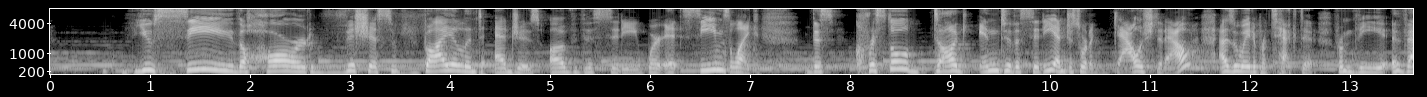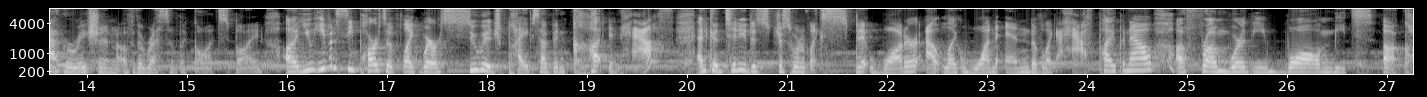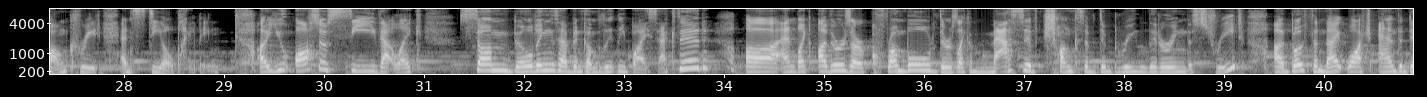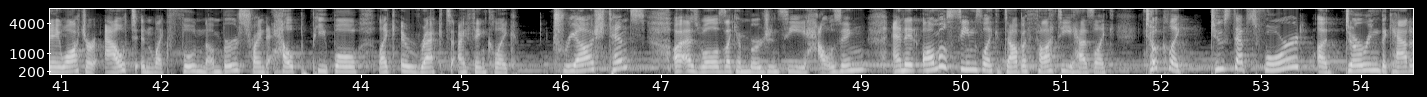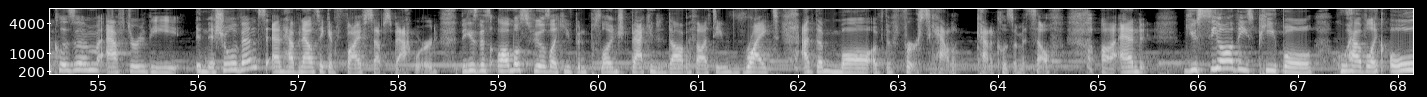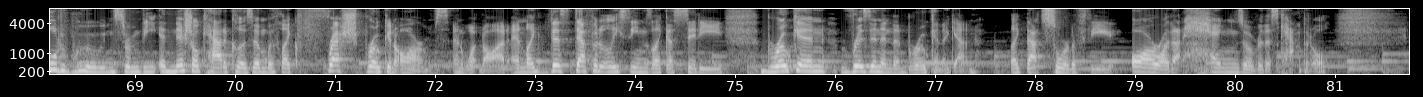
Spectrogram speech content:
You see the hard, vicious, violent edges of the city where it seems like this crystal dug into the city and just sort of gouged it out as a way to protect it from the evaporation of the rest of the god spine. Uh, you even see parts of like where sewage pipes have been cut in half and continue to just sort of like spit water out like one end of like a half pipe now uh, from where the wall meets uh, concrete and steel piping. Uh, you also see that like some buildings have been completely bisected uh, and like others are crumbled. There's like massive chunks of debris littering the street. Uh, both the night watch and the day watch are out in like full numbers trying to help people like erect, I think, like triage tents uh, as well as like emergency housing and it almost seems like dabathati has like took like two steps forward uh, during the cataclysm after the initial events and have now taken five steps backward. Because this almost feels like you've been plunged back into dabathati right at the maw of the first cat- cataclysm itself. Uh, and you see all these people who have like old wounds from the initial cataclysm with like fresh broken arms and whatnot. And like this definitely seems like a city broken risen and then broken again. Like that's sort of the aura that hangs over this capital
